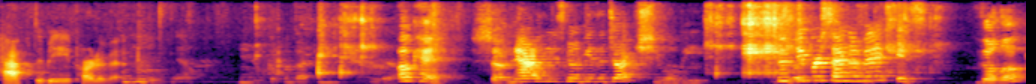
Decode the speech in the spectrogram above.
have to be part of it. Mhm, Yeah. Put them back in. yeah. Okay, so Natalie's gonna be the judge. She will be 50% of it is the look,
